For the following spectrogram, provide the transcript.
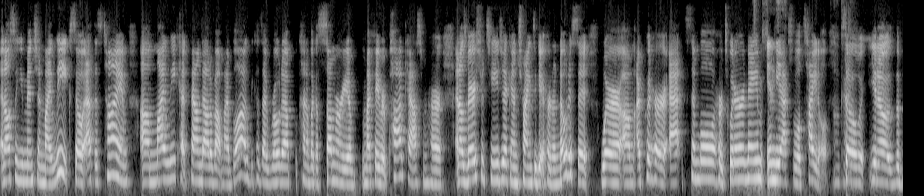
and also you mentioned Myleik. So at this time, um, Myleik had found out about my blog because I wrote up kind of like a summary of my favorite podcast from her, and I was very strategic and trying to get her to notice it. Where um, I put her at symbol, her Twitter name, in the actual title. Okay. So you know the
